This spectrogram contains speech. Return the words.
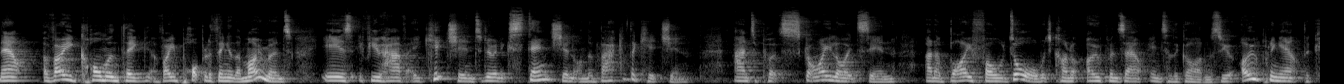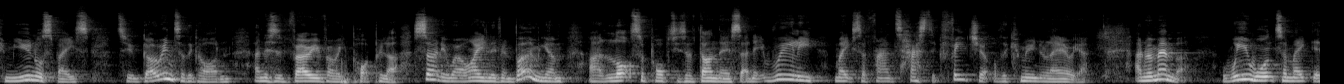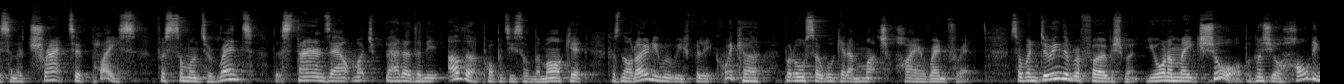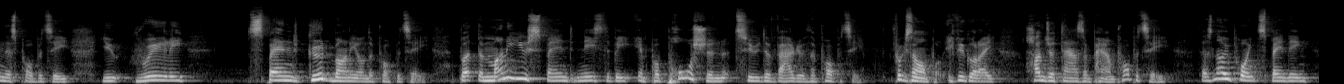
Now, a very common thing, a very popular thing at the moment is if you have a kitchen to do an extension on the back of the kitchen and to put skylights in and a bifold door which kind of opens out into the garden. So you're opening out the communal space to go into the garden, and this is very, very popular. Certainly, where I live in Birmingham, uh, lots of properties have done this, and it really makes a fantastic feature of the communal area. And remember, we want to make this an attractive place for someone to rent that stands out much better than the other properties on the market because not only will we fill it quicker, but also we'll get a much higher rent for it. So, when doing the refurbishment, you want to make sure because you're holding this property, you really spend good money on the property, but the money you spend needs to be in proportion to the value of the property. For example, if you've got a £100,000 property, there's no point spending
